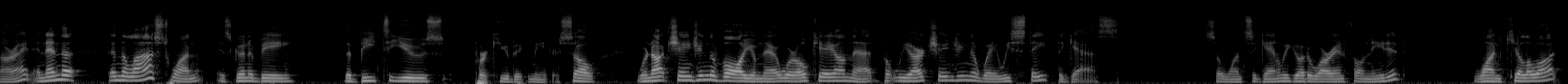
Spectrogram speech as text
All right, and then the then the last one is going to be the BTUs per cubic meter. So we're not changing the volume there. We're okay on that, but we are changing the way we state the gas. So once again, we go to our info needed. One kilowatt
